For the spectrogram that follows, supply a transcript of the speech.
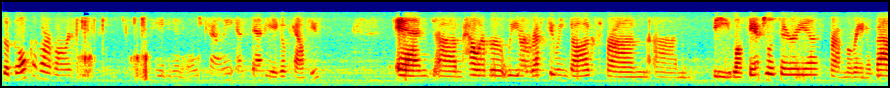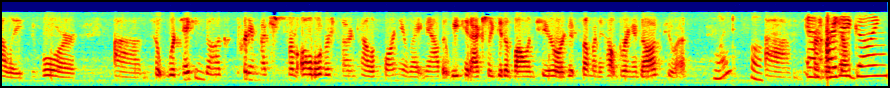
the bulk of our volunteers located in Orange County and San Diego counties. And um, however, we are rescuing dogs from um, the Los Angeles area, from Moreno Valley, Devore. Um, so we're taking dogs pretty much from all over Southern California right now that we could actually get a volunteer or get someone to help bring a dog to us. Wonderful. Um, and are they going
